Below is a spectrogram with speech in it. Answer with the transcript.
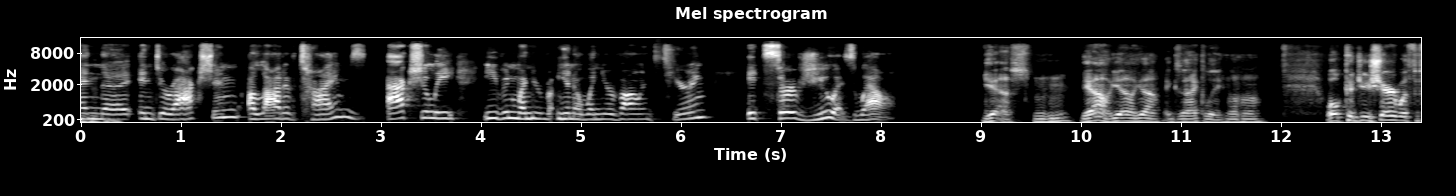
and mm-hmm. the interaction a lot of times actually even when you're you know when you're volunteering it serves you as well. Yes mm-hmm. yeah yeah yeah exactly uh-huh. Well could you share with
